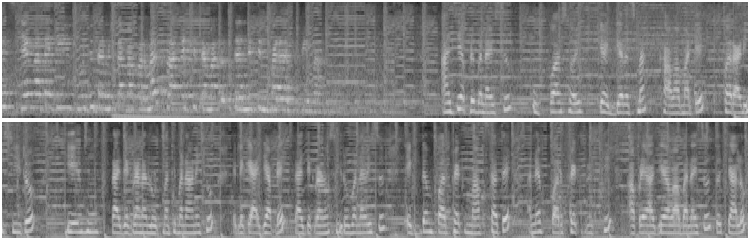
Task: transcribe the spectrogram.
ફ્રેન્ડ્સ જય માતાજી. હું છું ધર્મિષ્ઠા પરમાર સ્વાગત છે તમારું ધર્મી સિમ્પલ આજે આપણે બનાવીશું ઉપવાસ હોય કે અગિયારસમાં ખાવા માટે ફરાળી શીરો, જે હું રાજગરાના લોટમાંથી બનાવવાની છું. એટલે કે આજે આપણે રાજગરાનો શીરો બનાવીશું. એકદમ પરફેક્ટ માપ સાથે અને પરફેક્ટ રીતથી આપણે આજે આવા બનાવીશું. તો ચાલો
